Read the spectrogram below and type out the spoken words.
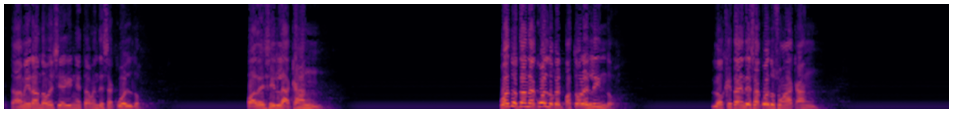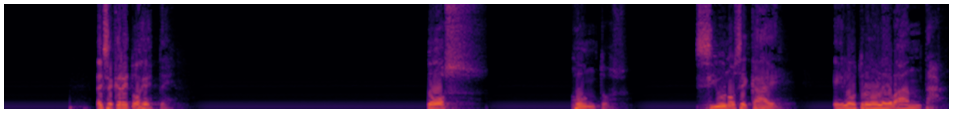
Estaba mirando a ver si alguien estaba en desacuerdo. Para decirle a Can. ¿Cuántos están de acuerdo que el pastor es lindo? Los que están en desacuerdo son Acán. El secreto es este. Dos juntos. Si uno se cae, el otro lo levanta.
